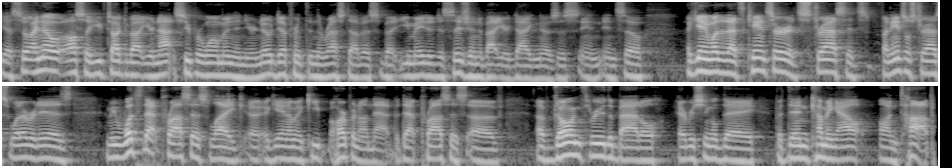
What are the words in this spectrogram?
Yeah, so I know also you've talked about you're not superwoman and you're no different than the rest of us, but you made a decision about your diagnosis. And, and so, again, whether that's cancer, it's stress, it's financial stress, whatever it is, I mean, what's that process like? Uh, again, I'm going to keep harping on that, but that process of, of going through the battle every single day, but then coming out on top,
